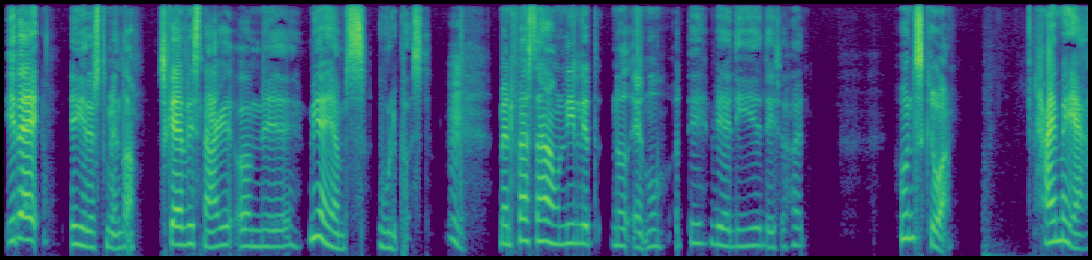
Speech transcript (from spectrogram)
i dag, ikke desto mindre, skal vi snakke om øh, Miriams ulepost. Mm. Men først så har hun lige lidt noget andet, og det vil jeg lige læse højt. Hun skriver, Hej med jer.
